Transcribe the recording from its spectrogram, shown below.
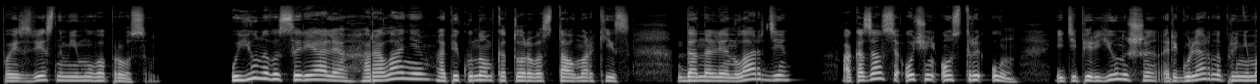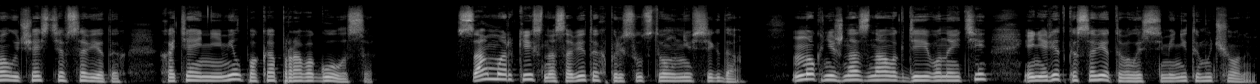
по известным ему вопросам. У юного Сориаля Аралани, опекуном которого стал маркиз Данален Ларди, оказался очень острый ум, и теперь юноша регулярно принимал участие в советах, хотя и не имел пока права голоса. Сам маркиз на советах присутствовал не всегда. Но княжна знала, где его найти, и нередко советовалась с именитым ученым.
